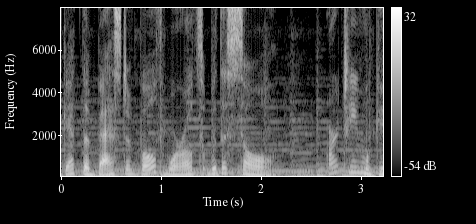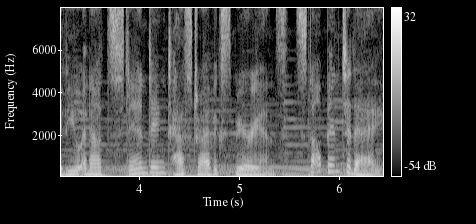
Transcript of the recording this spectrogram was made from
Get the best of both worlds with the Soul. Our team will give you an outstanding test drive experience. Stop in today.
